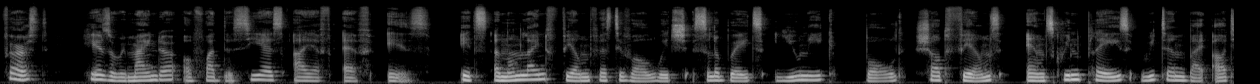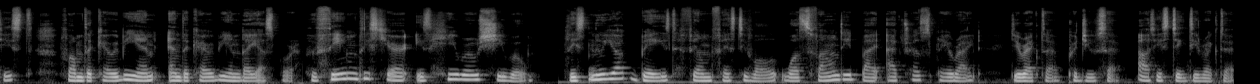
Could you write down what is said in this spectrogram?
First, here's a reminder of what the CSIFF is. It's an online film festival which celebrates unique, bold, short films and screenplays written by artists from the Caribbean and the Caribbean diaspora. The theme this year is Hero Shiro, this New York based film festival was founded by actress, playwright, director, producer, artistic director,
